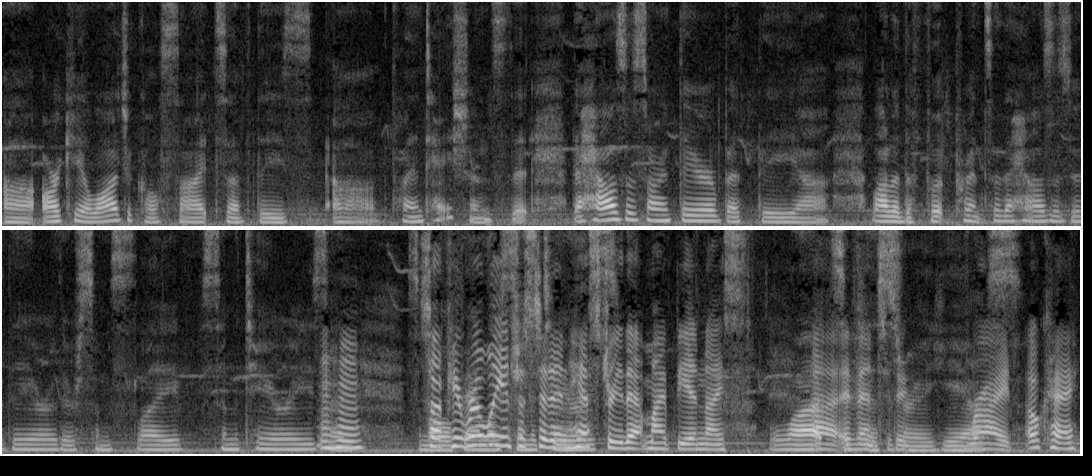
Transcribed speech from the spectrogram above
uh, archaeological sites of these uh, plantations. That the houses aren't there, but the uh, a lot of the footprints of the houses are there. There's some slave cemeteries. Mm-hmm. so if you're really interested in history, that might be a nice uh, event history, to do. Yes. Right. Okay.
